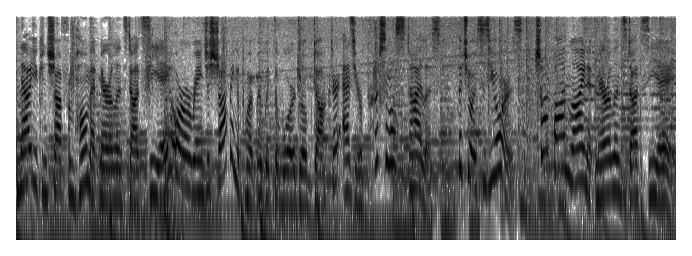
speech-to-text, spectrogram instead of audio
Now you can shop from home at marilyns.ca or arrange a shopping appointment with the wardrobe doctor as your personal stylist. The choice is yours. Shop online at marilyns.ca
